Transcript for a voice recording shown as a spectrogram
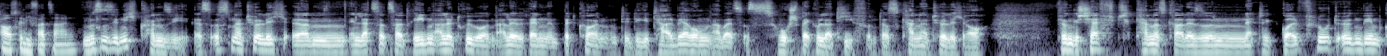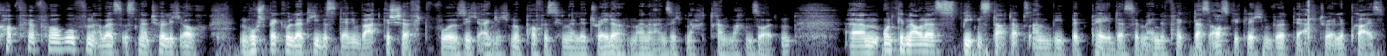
ausgeliefert sein. Müssen sie nicht, können sie. Es ist natürlich, ähm, in letzter Zeit reden alle drüber und alle rennen in Bitcoin und die Digitalwährungen, aber es ist hochspekulativ und das kann natürlich auch für ein Geschäft kann das gerade so eine nette Goldflut irgendwie im Kopf hervorrufen, aber es ist natürlich auch ein hochspekulatives Derivatgeschäft, wo sich eigentlich nur professionelle Trader meiner Ansicht nach dran machen sollten. Ähm, und genau das bieten Startups an wie BitPay, dass im Endeffekt das ausgeglichen wird, der aktuelle Preis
